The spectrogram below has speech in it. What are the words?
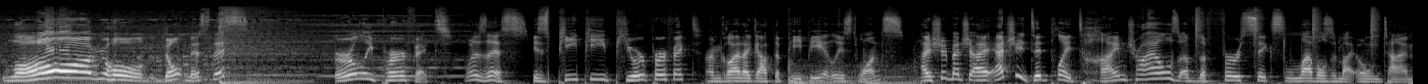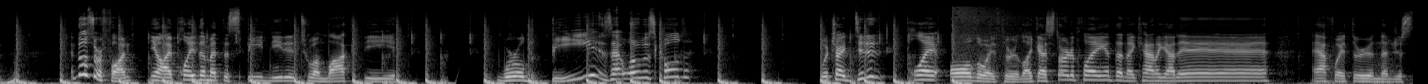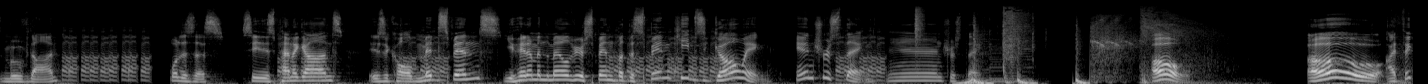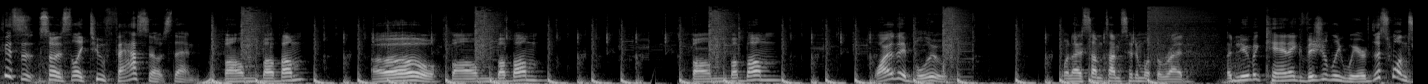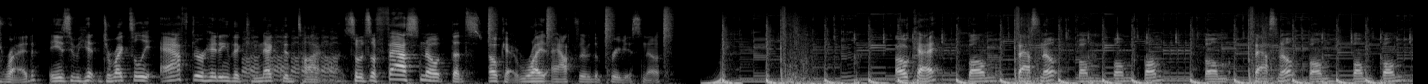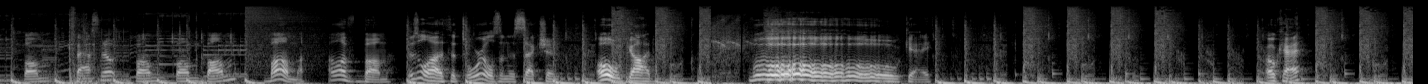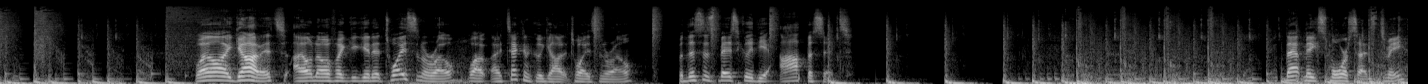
Long hold. Don't miss this. Early perfect. What is this? Is PP pure perfect? I'm glad I got the PP at least once. I should mention, I actually did play time trials of the first six levels in my own time. And those were fun. You know, I played them at the speed needed to unlock the World B? Is that what it was called? Which I didn't play all the way through. Like, I started playing it, then I kind of got eh halfway through and then just moved on. What is this? See these pentagons? These are called mid spins. You hit them in the middle of your spin, but the spin keeps going. Interesting. Interesting. Oh. Oh, I think this is, so it's like two fast notes then. Bum, ba, bum. Oh, bum, ba, bum. Bum, ba, bum. Why are they blue? When I sometimes hit them with the red. A new mechanic, visually weird. This one's red. It needs to be hit directly after hitting the connected tile. So it's a fast note that's, okay, right after the previous note. Okay, bum, fast note, bum, bum, bum, bum, fast note, bum, bum, bum, bum, fast note, bum, bum, bum, bum. I love bum. There's a lot of tutorials in this section. Oh, God. Whoa, okay. Okay. Well, I got it. I don't know if I could get it twice in a row. Well, I technically got it twice in a row. But this is basically the opposite. That makes more sense to me.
